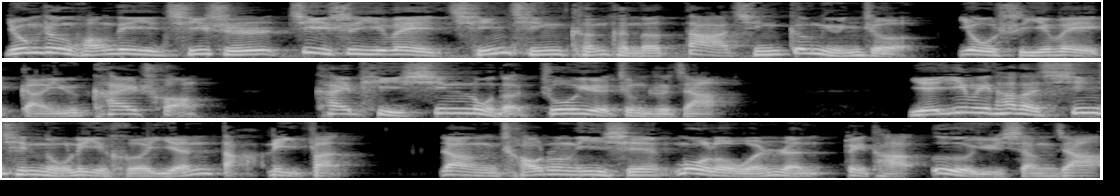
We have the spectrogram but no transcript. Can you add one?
雍正皇帝其实既是一位勤勤恳恳的大清耕耘者，又是一位敢于开创、开辟新路的卓越政治家，也因为他的辛勤努力和严打力犯。让朝中的一些没落文人对他恶语相加，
